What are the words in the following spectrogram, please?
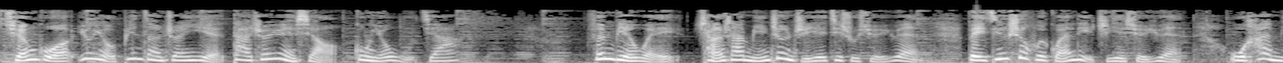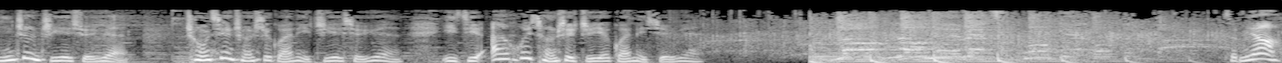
全国拥有殡葬专业大专院校共有五家，分别为长沙民政职业技术学院、北京社会管理职业学院、武汉民政职业学院。重庆城市管理职业学院以及安徽城市职业管理学院，怎么样？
